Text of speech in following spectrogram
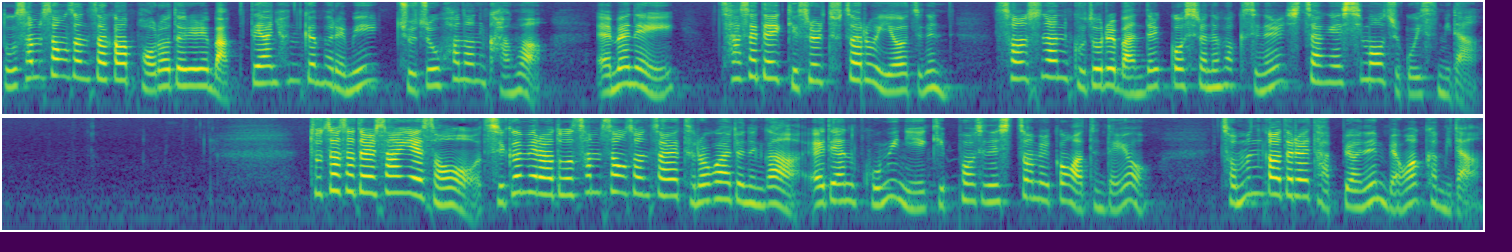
또 삼성전자가 벌어들일 막대한 현금 흐름이 주주 환원 강화, M&A, 차세대 기술 투자로 이어지는 선순환 구조를 만들 것이라는 확신을 시장에 심어주고 있습니다. 투자자들 사이에서 지금이라도 삼성전자에 들어가야 되는가에 대한 고민이 깊어지는 시점일 것 같은데요. 전문가들의 답변은 명확합니다.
